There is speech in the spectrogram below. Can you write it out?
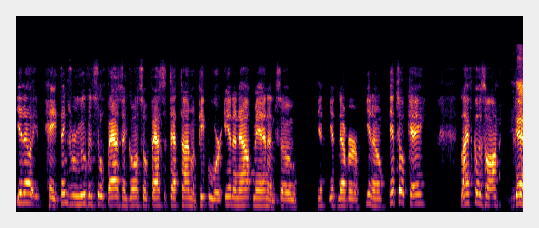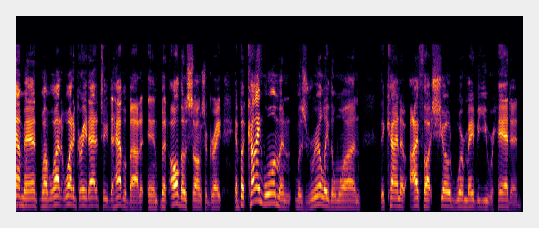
you know, hey, things were moving so fast and going so fast at that time, and people were in and out, man, and so it it never, you know, it's okay life goes on. yeah, man. Well, what what a great attitude to have about it. And but all those songs are great. But Kind Woman was really the one that kind of I thought showed where maybe you were headed.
